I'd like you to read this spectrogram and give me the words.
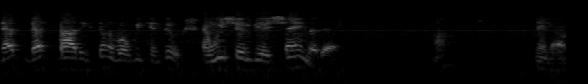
That's that's about the extent of what we can do. And we shouldn't be ashamed of that. You know.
